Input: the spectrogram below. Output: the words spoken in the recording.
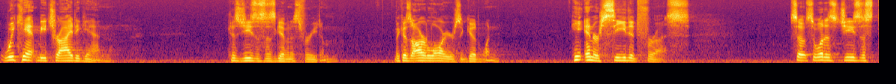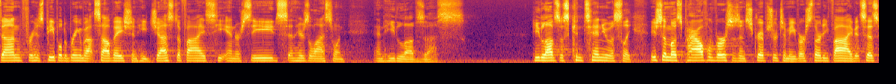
we can't be tried again because Jesus has given us freedom, because our lawyer's a good one. He interceded for us. So, so what has Jesus done for his people to bring about salvation? He justifies, he intercedes, and here's the last one, and he loves us. He loves us continuously. These are the most powerful verses in Scripture to me. Verse 35, it says,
